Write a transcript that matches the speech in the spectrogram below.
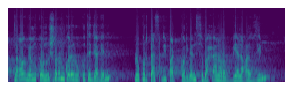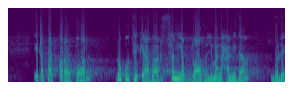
আপনারাও ইমামকে অনুসরণ করে রুকুতে যাবেন, রুকুর তাসবি পাঠ করবেন, সুবাহান রব্বিয়াল আজিম এটা পাঠ করার পর রুকু থেকে আবার সামি আল্লাহলিমান হামিদা বলে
